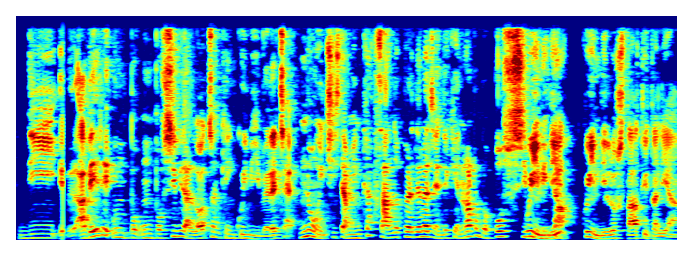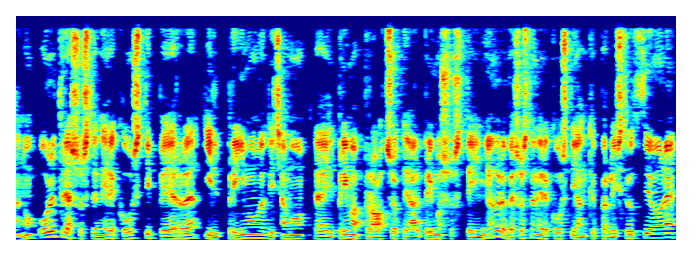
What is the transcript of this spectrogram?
di eh, avere un, po- un, possibile alloggio anche in cui vivere. Cioè, noi ci stiamo incazzando per della gente che non ha proprio possibilità. Quindi, quindi lo Stato italiano, oltre a sostenere costi per il primo, diciamo, eh, il primo approccio che ha, il primo sostegno, dovrebbe sostenere costi anche per l'istruzione,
